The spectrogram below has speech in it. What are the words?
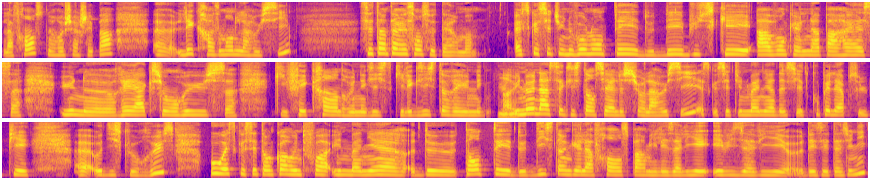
la France ne recherchait pas l'écrasement de la Russie. C'est intéressant ce terme. Est-ce que c'est une volonté de débusquer avant qu'elle n'apparaisse une réaction russe qui fait craindre une qu'il existerait une, Une- menace existentielle sur la Russie? Est-ce que c'est une manière d'essayer de couper l'herbe sous le pied euh, au discours russe? Ou est-ce que c'est encore une fois une manière de tenter de distinguer la France parmi les alliés et vis-à-vis euh, des États-Unis?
